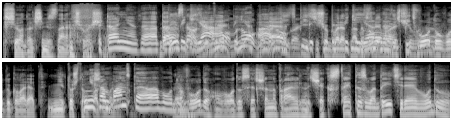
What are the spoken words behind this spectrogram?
Все, дальше не знаю, чего еще. Питание, да, от Да, я сказал, питья, вино, от питья, много, да. А, много. пить, пить еще говорят, надо питья, все время. да. Значит, пить воду, да. воду говорят. Не то, что Не подумали. шампанское, а воду. Воду, воду, совершенно правильно. Человек состоит из воды, и теряя воду,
